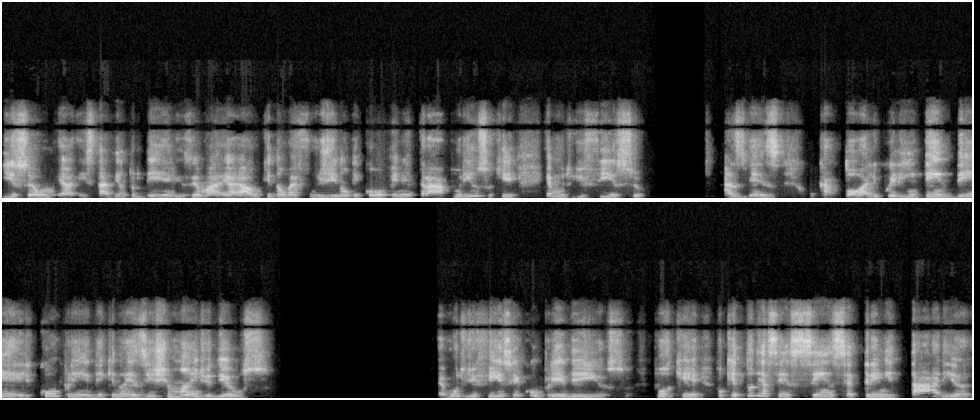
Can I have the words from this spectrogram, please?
Isso é um, é, está dentro deles, é, uma, é algo que não vai fugir, não tem como penetrar. Por isso que é muito difícil às vezes o católico ele entender, ele compreender que não existe mãe de Deus. É muito difícil compreender isso. Por quê? Porque toda essa essência trinitária,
